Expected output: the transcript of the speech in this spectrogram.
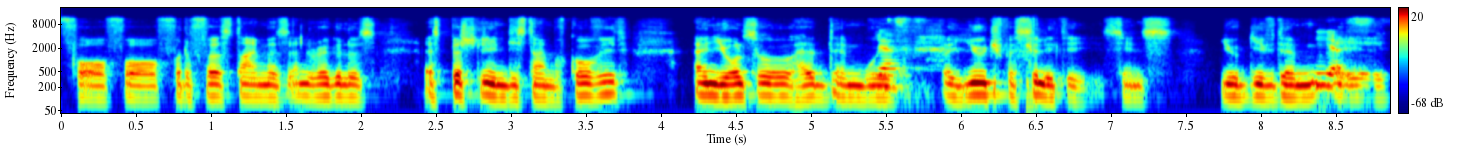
for for for the first timers and regulars, especially in this time of COVID. And you also help them with yes. a huge facility since you give them yes. a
